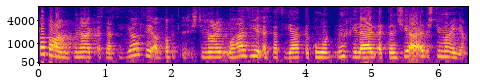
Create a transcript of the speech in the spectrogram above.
طبعا هناك أساسيات للضبط الاجتماعي وهذه الأساسيات تكون من خلال التنشئة الاجتماعية.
